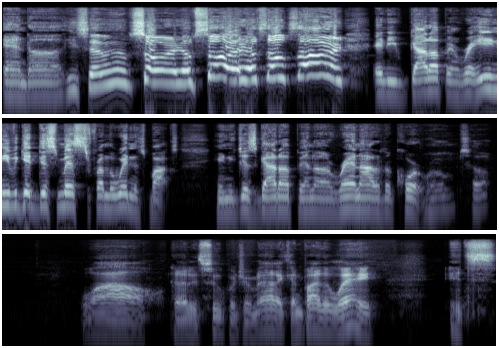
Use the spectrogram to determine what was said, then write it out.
and uh, he said, I'm sorry, I'm sorry, I'm so sorry. And he got up and ran. He didn't even get dismissed from the witness box. And he just got up and uh, ran out of the courtroom. So, wow, that is super dramatic. And by the way, it's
